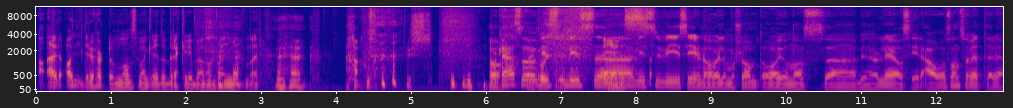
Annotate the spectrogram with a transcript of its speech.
Jeg har aldri hørt om noen som har greid å brekke ribbeina på den måten der. Hysj. Ok, så hvis, hvis, uh, Yes. hvis vi sier noe veldig morsomt, og Jonas uh, begynner å le og sier au og sånn, så vet dere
